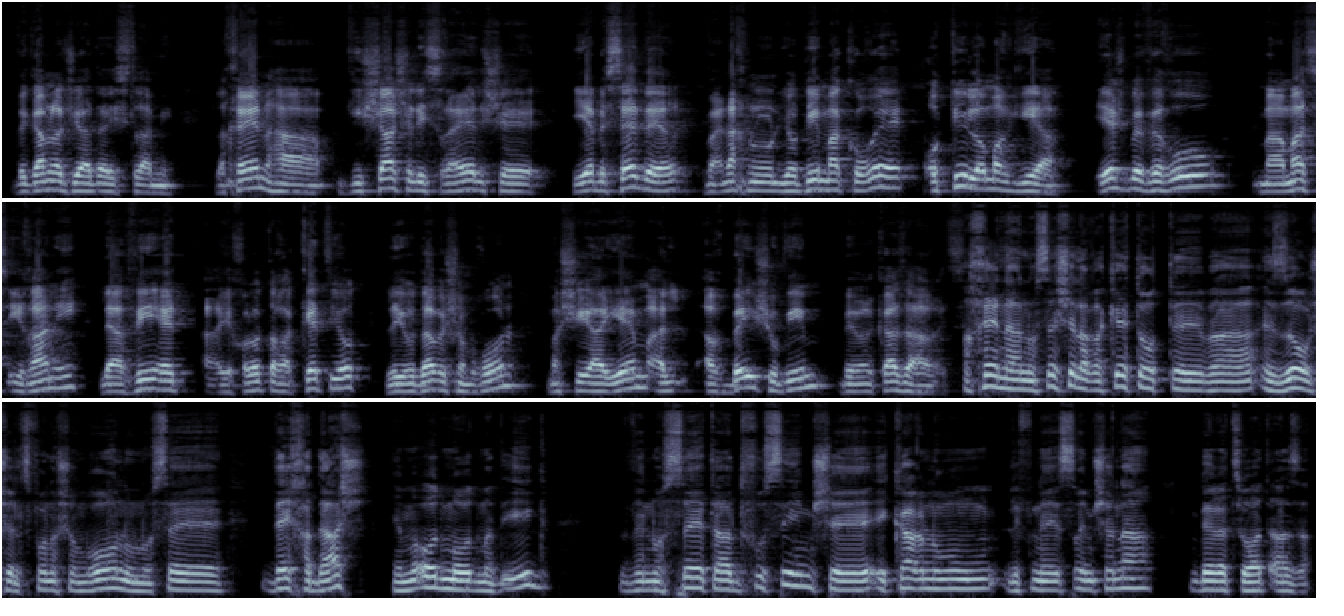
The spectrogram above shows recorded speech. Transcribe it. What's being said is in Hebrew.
וגם לג'יהאד האיסלאמי. לכן הגישה של ישראל שיהיה בסדר ואנחנו יודעים מה קורה, אותי לא מרגיע. יש בבירור מאמץ איראני להביא את היכולות הרקטיות ליהודה ושומרון, מה שיאיים על הרבה יישובים במרכז הארץ. אכן, הנושא של הרקטות אה, באזור של צפון השומרון הוא נושא די חדש, מאוד מאוד מדאיג, ונושא את הדפוסים שהכרנו לפני 20 שנה ברצועת עזה.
